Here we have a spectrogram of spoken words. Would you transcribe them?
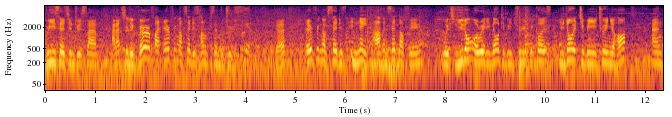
research into Islam and actually verify everything I've said is 100% the truth. Yeah. Yeah, everything I've said is innate. I haven't said nothing which you don't already know to be true because you know it to be true in your heart, and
